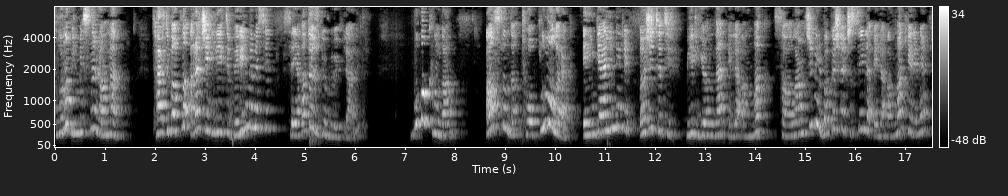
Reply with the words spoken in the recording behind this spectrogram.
kullanabilmesine rağmen tertibatlı araç ehliyeti verilmemesi seyahat özgürlüğü ihlalidir. Bu bakımdan aslında toplum olarak engellileri ajitatif bir yönden ele almak, sağlamcı bir bakış açısıyla ele almak yerine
